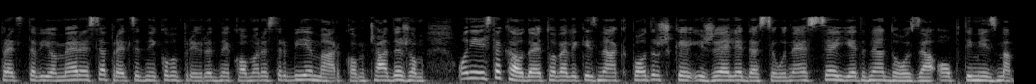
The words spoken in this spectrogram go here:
predstavio mere sa predsednikom Privredne komore Srbije Markom Čadom. Padežom. On je istakao da je to veliki znak podrške i želje da se unese jedna doza optimizma.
